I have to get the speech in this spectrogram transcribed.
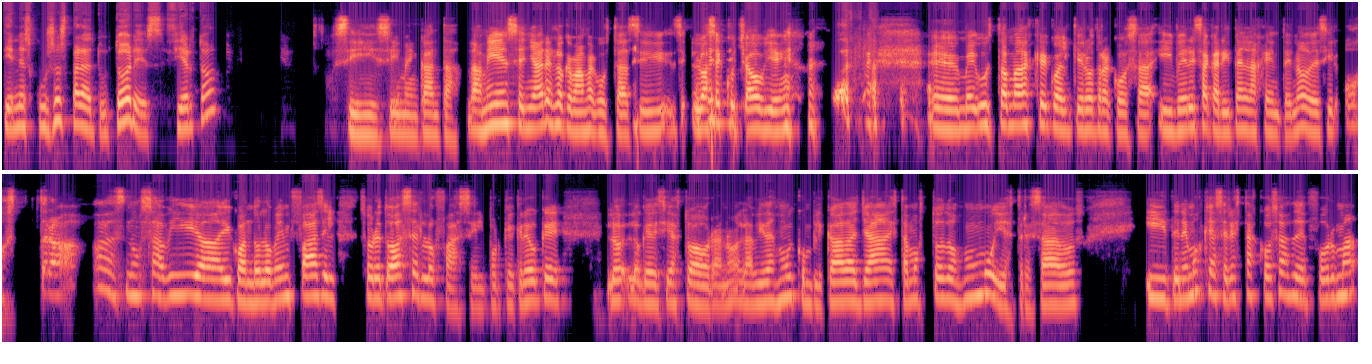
tienes cursos para tutores, ¿cierto? Sí, sí, me encanta. A mí enseñar es lo que más me gusta, sí, sí, lo has escuchado bien. Eh, me gusta más que cualquier otra cosa y ver esa carita en la gente, ¿no? Decir: "¡Ostras! No sabía". Y cuando lo ven fácil, sobre todo hacerlo fácil, porque creo que lo lo que decías tú ahora, ¿no? La vida es muy complicada ya, estamos todos muy estresados y tenemos que hacer estas cosas de forma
